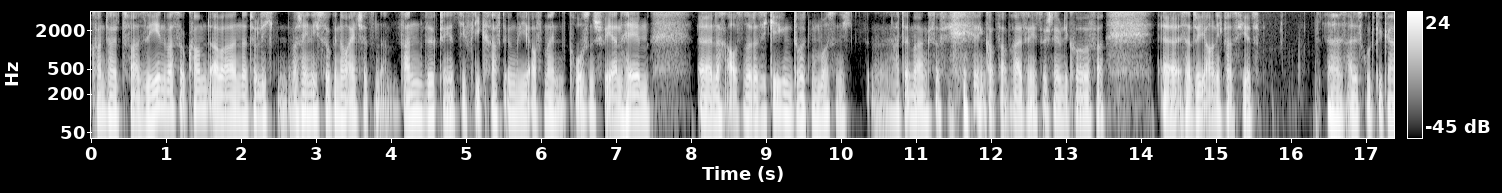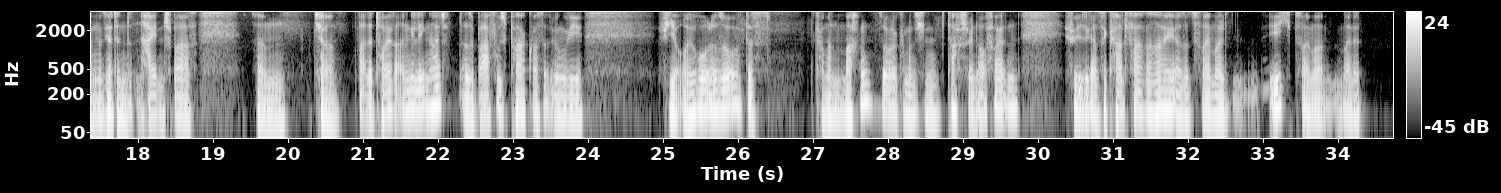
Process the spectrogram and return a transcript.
konnte halt zwar sehen, was so kommt, aber natürlich wahrscheinlich nicht so genau einschätzen, wann wirkt denn jetzt die Fliehkraft irgendwie auf meinen großen, schweren Helm äh, nach außen, so dass ich gegendrücken muss. Und ich äh, hatte immer Angst, dass ich den Kopf abreiße, wenn ich so schnell in die Kurve fahre. Äh, ist natürlich auch nicht passiert. Äh, ist alles gut gegangen und sie hatte einen Heidenspaß. Ähm, tja, war eine teure Angelegenheit. Also Barfußpark kostet irgendwie vier Euro oder so. Das kann man machen. So, da kann man sich einen Tag schön aufhalten. Für diese ganze Kartfahrerei, also zweimal ich, zweimal meine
